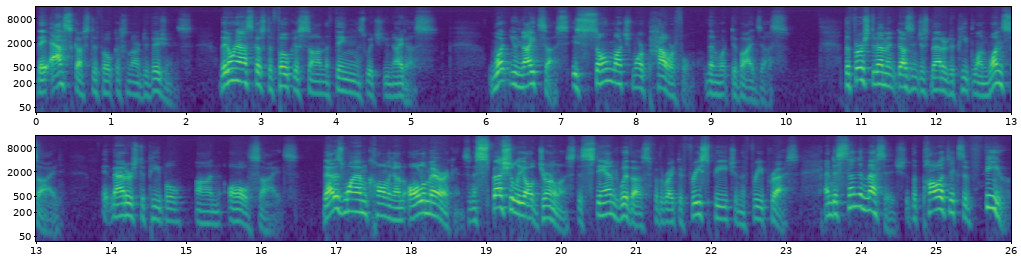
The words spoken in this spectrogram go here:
They ask us to focus on our divisions. They don't ask us to focus on the things which unite us. What unites us is so much more powerful than what divides us. The First Amendment doesn't just matter to people on one side, it matters to people on all sides. That is why I'm calling on all Americans, and especially all journalists, to stand with us for the right to free speech and the free press, and to send a message that the politics of fear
